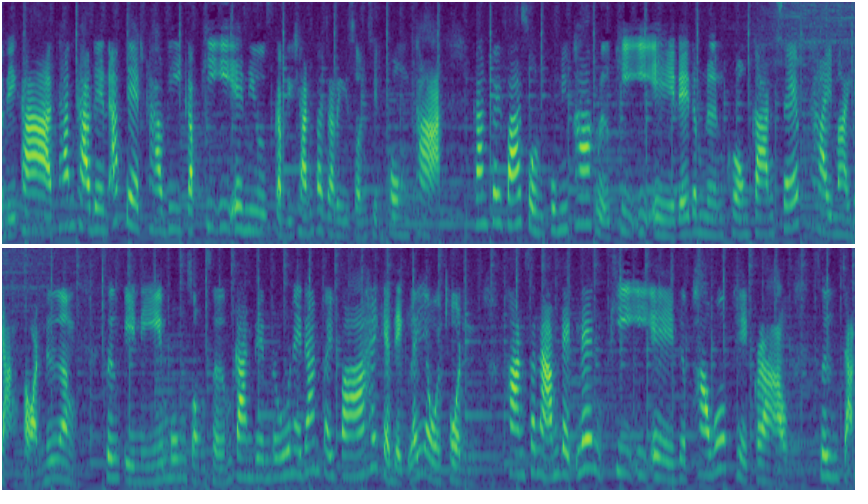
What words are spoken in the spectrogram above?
วัสดีค่ะ ท่านข่าวเด่นอัปเดตข่าวดีกับ PEA News กับดิฉันปัจจรีสนสินพงศ์ค่ะ การไฟฟ้าส่วนภูมิภาคหรือ PEA ได้ดำเนินโครงการเซฟไทยมาอย่างต่อเนื่อง ซึ่งปีนี้มุ่งส่งเสริมการเรียนรู้ในด้านไฟฟ้าให้แก่เด็กและเยาวชน ผ่านสนามเด็กเล่น PEA The Power Playground ซึ่งจัด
